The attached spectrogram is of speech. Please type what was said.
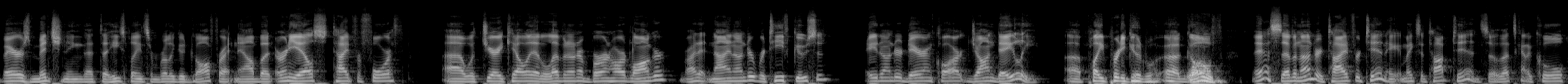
bears mentioning that uh, he's playing some really good golf right now. But Ernie Els tied for fourth uh, with Jerry Kelly at 11 under, Bernhard Langer right at nine under, Retief Goosen eight under, Darren Clarke, John Daly uh, played pretty good uh, golf. Whoa. Yeah, seven under, tied for ten. It makes a top ten, so that's kind of cool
